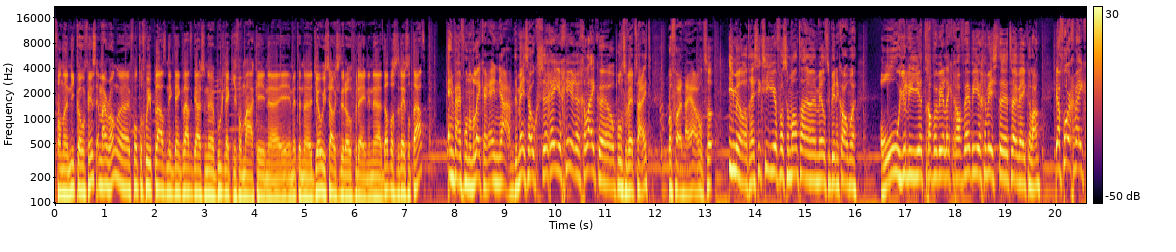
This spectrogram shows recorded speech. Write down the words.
van Nico en Vince. Am I wrong? ik vond het een goede plaat en ik denk laat ik daar eens een bootlegje van maken in, met een Joey sausje eroverheen. En dat was het resultaat. En wij vonden hem lekker. En ja, de mensen ook, ze reageren gelijk uh, op onze website. Of uh, nou ja, onze e-mailadres. Ik zie hier van Samantha een mailtje binnenkomen. Oh, jullie uh, trappen weer lekker af. We hebben je gemist twee weken lang. Ja, vorige week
